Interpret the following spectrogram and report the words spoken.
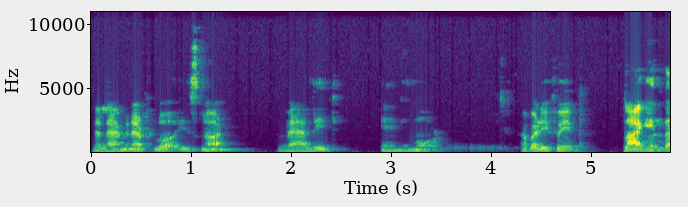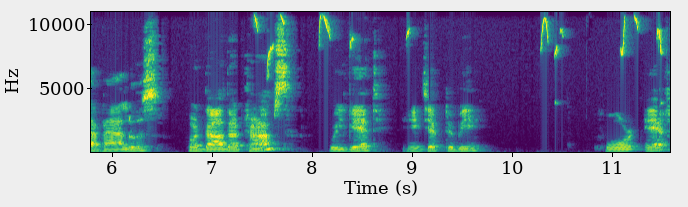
the laminar flow is not valid anymore. However, if we plug in the values for the other terms, we'll get HF to be 4F.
